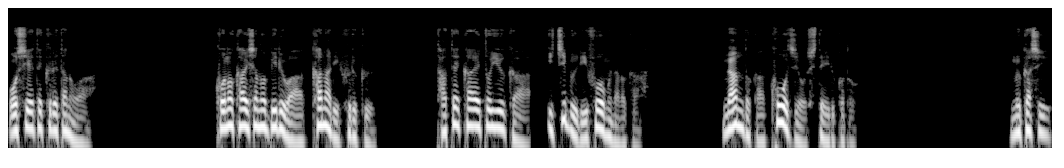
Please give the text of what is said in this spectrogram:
教えてくれたのは、この会社のビルはかなり古く、建て替えというか一部リフォームなのか、何度か工事をしていること。昔、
